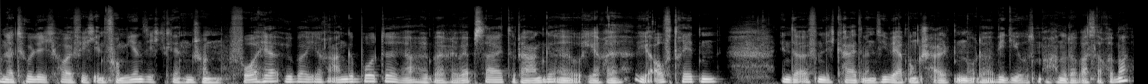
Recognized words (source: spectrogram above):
Und natürlich häufig informieren sich Klienten schon vorher über ihre Angebote, ja, über ihre Website oder äh, ihre, ihr Auftreten in der Öffentlichkeit, wenn sie Werbung schalten oder Videos machen oder was auch immer.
